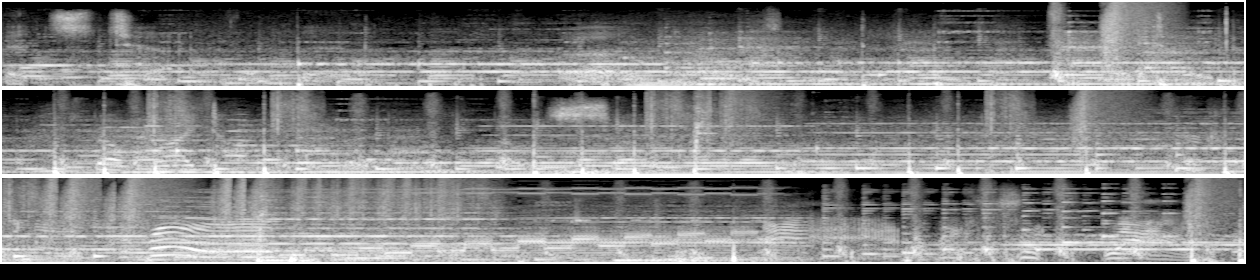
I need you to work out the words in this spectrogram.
It's time for bed. It's was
